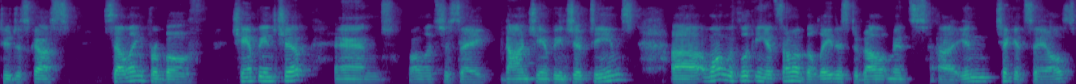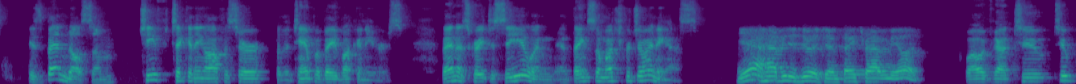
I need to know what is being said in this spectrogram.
to discuss selling for both championship and, well, let's just say non championship teams, uh, along with looking at some of the latest developments uh, in ticket sales is Ben Milsom, Chief Ticketing Officer for the Tampa Bay Buccaneers. Ben, it's great to see you, and, and thanks so much for joining us. Yeah, happy to do it, Jim. Thanks for having me on. Well, we've got two two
